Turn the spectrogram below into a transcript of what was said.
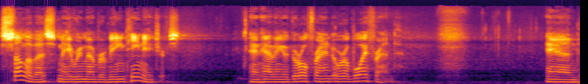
Some of us may remember being teenagers and having a girlfriend or a boyfriend. And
